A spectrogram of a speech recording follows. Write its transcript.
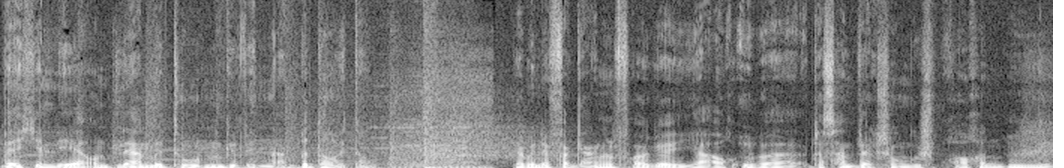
welche Lehr- und Lernmethoden gewinnen an Bedeutung? Wir haben in der vergangenen Folge ja auch über das Handwerk schon gesprochen. Mhm.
